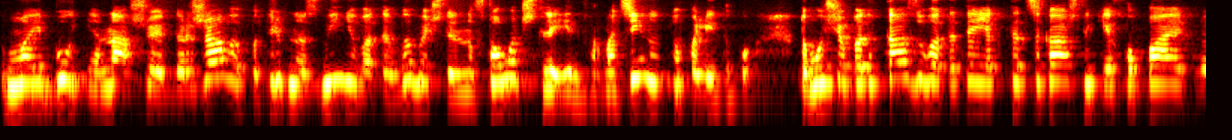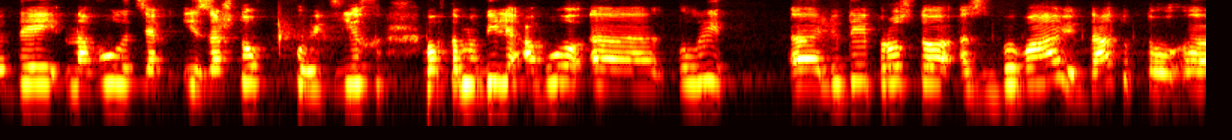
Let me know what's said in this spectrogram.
майбутнє нашої держави, потрібно змінювати, вибачте, ну в тому числі інформаційну політику, тому що показувати те, як ТЦКшники хопають людей на вулицях і заштовхують їх в автомобілі, або е, коли е, людей просто збивають, да, тобто е,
